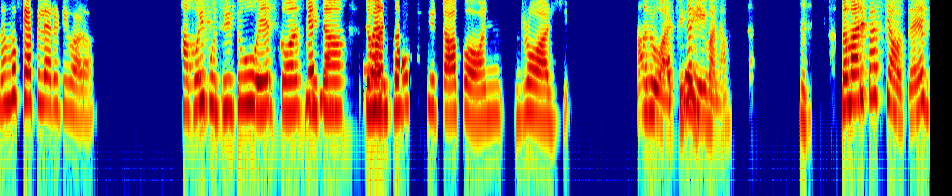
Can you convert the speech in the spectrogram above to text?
मैम वो कैपिलरिटी वाला। हाँ वही पूछ रही टू एस कॉस थीटा जो cos theta upon rho rg rho RG ना यही वाला। हम्म, तो हमारे पास क्या होता है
